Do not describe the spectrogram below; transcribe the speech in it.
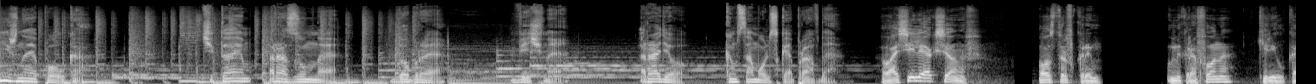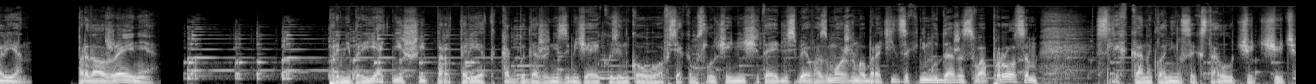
Книжная полка. Читаем разумное, доброе, вечное. Радио «Комсомольская правда». Василий Аксенов. Остров Крым. У микрофона Кирилл Кальян. Продолжение. Пренеприятнейший портрет, как бы даже не замечая Кузенкова, во всяком случае не считая для себя возможным обратиться к нему даже с вопросом, слегка наклонился к столу чуть-чуть,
